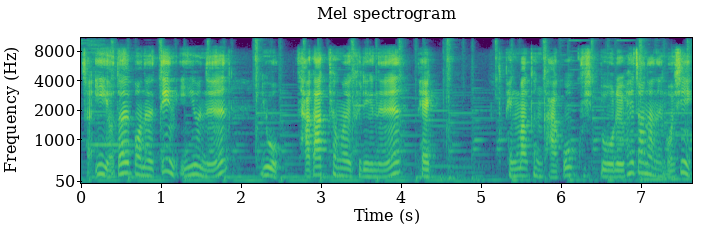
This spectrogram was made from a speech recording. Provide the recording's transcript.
자, 이 여덟 번을 띈 이유는 요 사각형을 그리는 100 100만큼 가고 90도를 회전하는 것이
